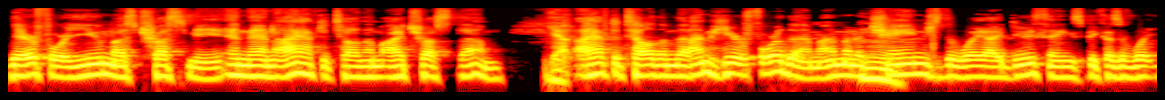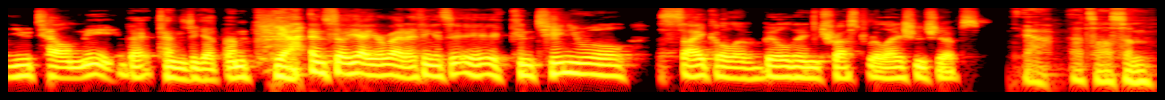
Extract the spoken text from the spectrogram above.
therefore, you must trust me. And then I have to tell them I trust them. Yeah. I have to tell them that I'm here for them. I'm going to mm. change the way I do things because of what you tell me. That tends to get them. Yeah. And so, yeah, you're right. I think it's a, a continual cycle of building trust relationships. Yeah, that's awesome.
